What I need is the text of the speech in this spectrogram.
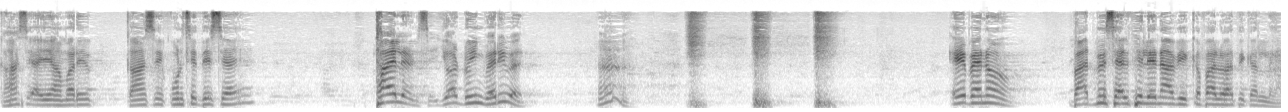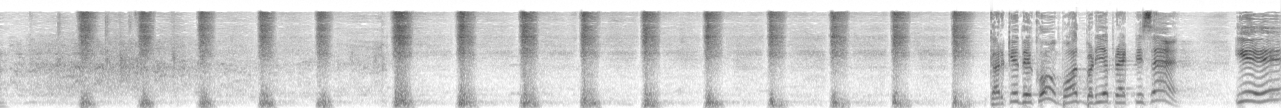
कहाँ से आए हमारे, कहाँ से, कौन से देश से आए हैं? थाईलैंड से you are doing very well ए बहनों बाद में सेल्फी लेना अभी कपाल भाती कर ले करके देखो बहुत बढ़िया प्रैक्टिस है ये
